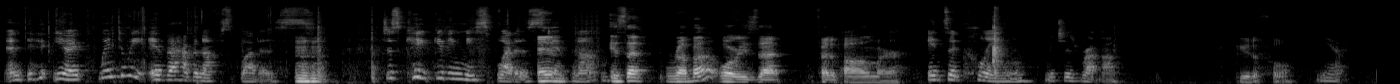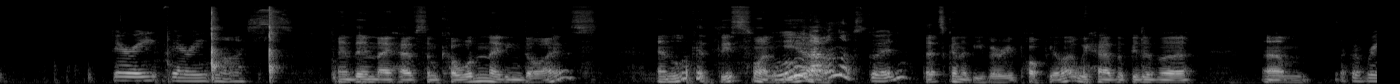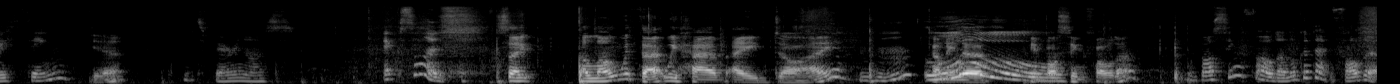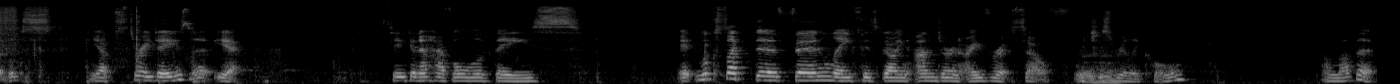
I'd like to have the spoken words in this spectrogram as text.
And, you know, when do we ever have enough splatters? Mhm. Just keep giving me splatters, And- Stampin' Up. Is that rubber or is that photopolymer? It's a cling, which is rubber. Beautiful. Yeah. Very, very nice. And then they have some coordinating dies. And look at this one Ooh, here. that one looks good. That's going to be very popular. We have a bit of a, um, Like a wreath thing. yeah. It's very nice. Excellent. So along with that, we have a die Mm-hmm. Come in Ooh. embossing folder. Embossing folder. Look at that folder. It looks, yep, it's 3D, isn't it? Yeah. So you're going to have all of these. It looks like the fern leaf is going under and over itself, which is Mm-hmm. really cool. I love it.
